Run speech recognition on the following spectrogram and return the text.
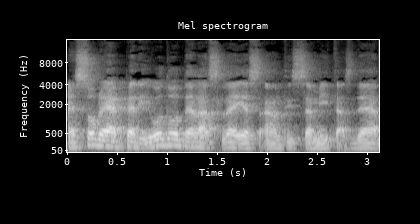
es sobre el periodo de las leyes antisemitas, de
